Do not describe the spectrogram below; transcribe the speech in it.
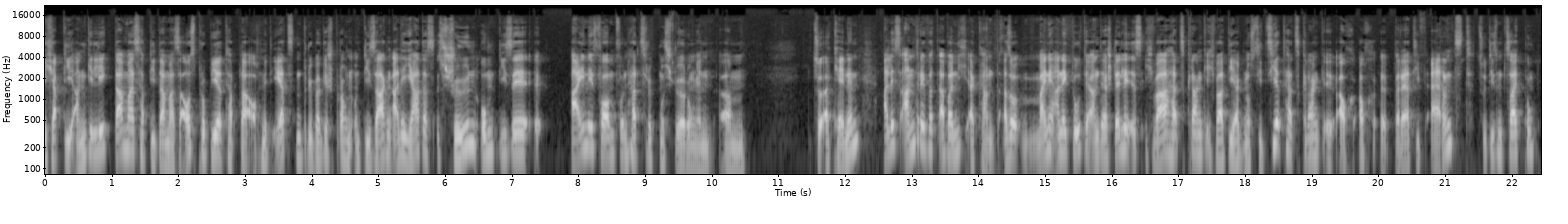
ich habe die angelegt damals, habe die damals ausprobiert, habe da auch mit Ärzten drüber gesprochen und die sagen alle, ja, das ist schön, um diese äh, eine Form von Herzrhythmusstörungen ähm, zu erkennen. Alles andere wird aber nicht erkannt. Also meine Anekdote an der Stelle ist, ich war herzkrank, ich war diagnostiziert herzkrank, äh, auch, auch äh, relativ ernst zu diesem Zeitpunkt,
